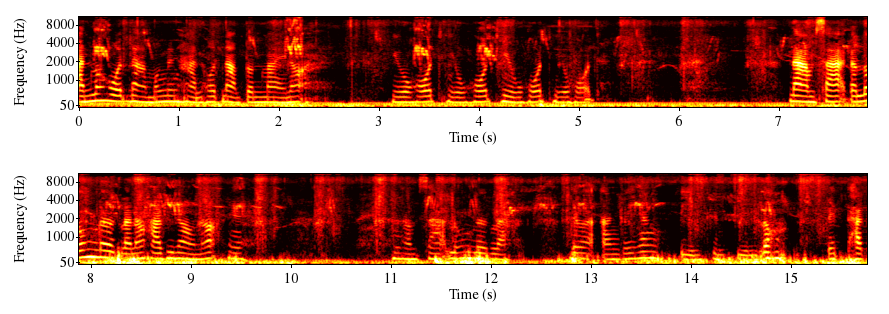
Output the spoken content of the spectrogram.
อันมาโฮดน้ำบางหนึ่งหันโฮดน้ำต้นไม้เนาะหิวโฮดหิวโฮดหิวโฮดหิวโฮดน้ำสะก็ล่งเลิกแล้วเนาะคะพี่น้องเนาะเนี่ยน้ำสะล่งเลิกละแต่ว่าอันก็ยังปีนขึ้นปีนลงไปตัก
